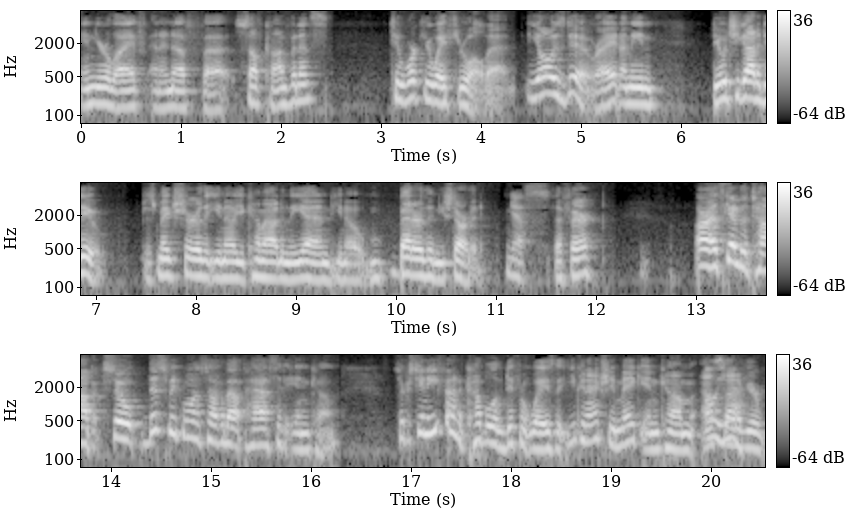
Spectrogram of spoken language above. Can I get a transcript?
in your life and enough uh, self confidence to work your way through all that. You always do, right? I mean, do what you got to do. Just make sure that you know you come out in the end, you know, better than you started. Yes. Is that fair? All right, let's get into the topic. So this week we want to talk about passive income. So Christina, you found a couple of different ways that you can actually make income Oh, outside yeah. of your,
